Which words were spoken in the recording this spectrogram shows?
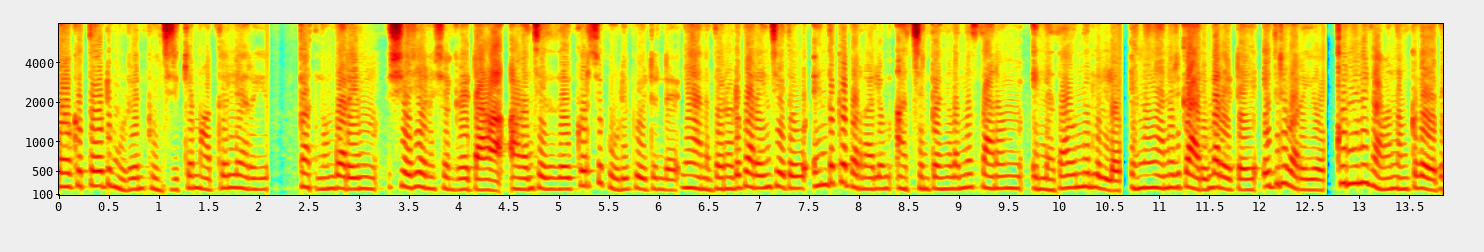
ലോകത്തോട് മുഴുവൻ പുഞ്ചിരിക്കാൻ മാത്രല്ലേ അറിയൂ. പത്മം പറയും ശരിയാണ് ശങ്കരേട്ട അവൻ ചെയ്തത് കുറച്ച് കൂടി പോയിട്ടുണ്ട്. ഞാനതവനോട് പറയും ചെയ്തു. എന്തൊക്കെ പറഞ്ഞാലും അച്ഛൻ പെങ്ങളെന്ന സ്ഥാനം ഇല്ലാതാവുന്നില്ലല്ലോ. എന്ന് ഞാനൊരു കാര്യം പറയട്ടെ എതിര് പറയോ? കുഞ്ഞിനെ കാണാൻ നമുക്ക് വേദ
